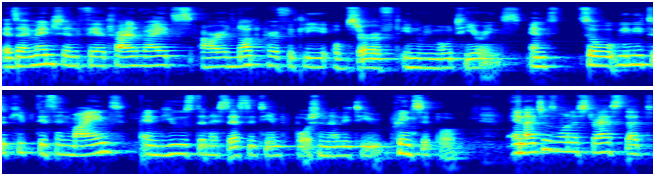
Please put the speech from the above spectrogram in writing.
as I mentioned, fair trial rights are not perfectly observed in remote hearings. And so we need to keep this in mind and use the necessity and proportionality principle. And I just want to stress that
